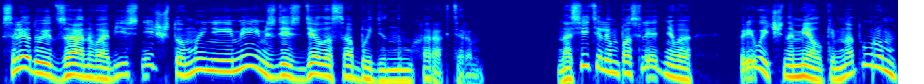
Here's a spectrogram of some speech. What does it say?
следует заново объяснить, что мы не имеем здесь дела с обыденным характером. Носителям последнего, привычно мелким натурам,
